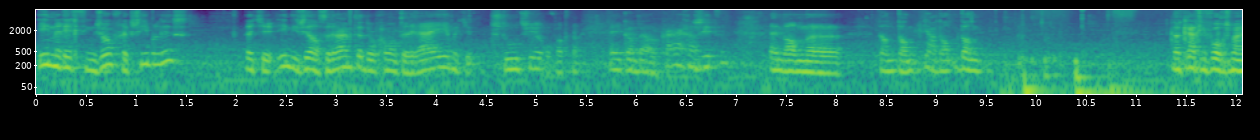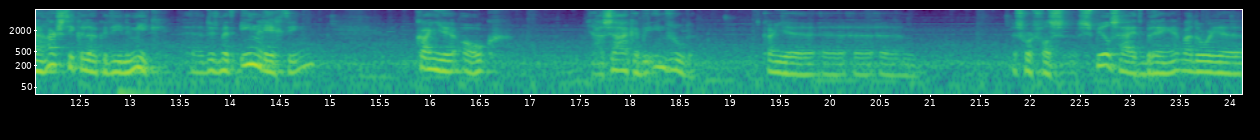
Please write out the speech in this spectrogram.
inrichting zo flexibel is. Dat je in diezelfde ruimte, door gewoon te rijden met je stoeltje of wat en je kan bij elkaar gaan zitten. En dan, dan, dan, ja, dan, dan, dan krijg je volgens mij een hartstikke leuke dynamiek. Eh, dus met inrichting kan je ook ja, zaken beïnvloeden. Kan je uh, uh, een soort van speelsheid brengen, waardoor je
